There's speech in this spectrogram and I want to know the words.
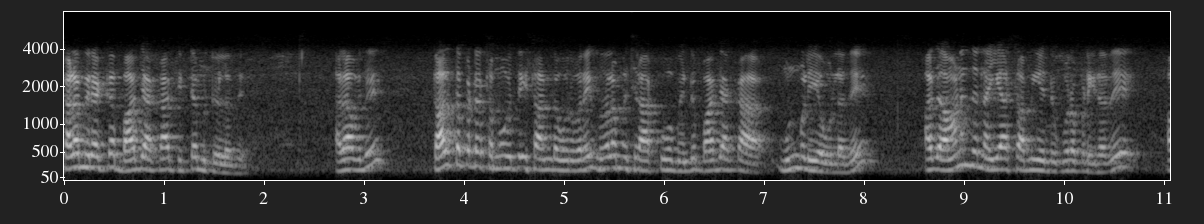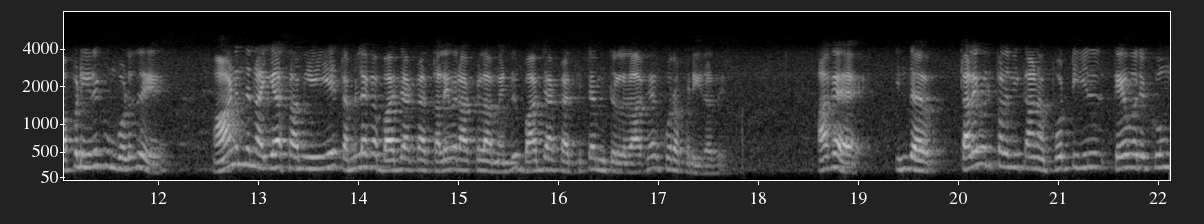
களமிறக்க பாஜக திட்டமிட்டுள்ளது. அதாவது தாழ்த்தப்பட்ட சமூகத்தை சார்ந்த ஒருவரை முதலமைச்சர் ஆக்குவோம் என்று பாஜக முன்மொழிய உள்ளது. அது ஆனந்தன் ஐயாசாமி என்று கூறப்படுகிறது. அப்படி இருக்கும் பொழுது ஆனந்தன் ஐயாசாமியையே தமிழக பாஜக தலைவராக்கலாம் என்று பாஜக திட்டமிட்டுள்ளதாக கூறப்படுகிறது. ஆக இந்த தலைவர் பதவிக்கான போட்டியில் தேவருக்கும்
